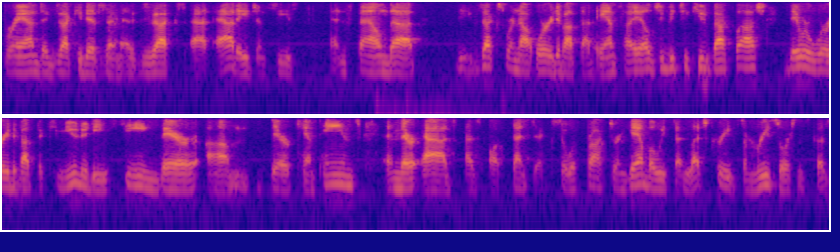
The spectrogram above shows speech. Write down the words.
brand executives and execs at ad agencies and found that the execs were not worried about that anti-LGBTQ backlash. They were worried about the community seeing their um, their campaigns and their ads as authentic. So with Procter and Gamble, we said let's create some resources because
